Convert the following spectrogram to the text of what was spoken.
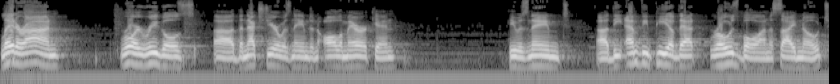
Later on, Roy Riegels, uh, the next year, was named an All American. He was named uh, the MVP of that Rose Bowl, on a side note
